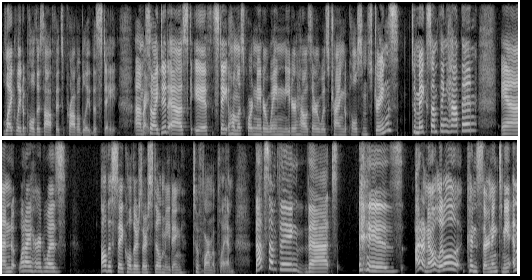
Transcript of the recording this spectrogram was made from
likely to pull this off, it's probably the state. Um, right. So I did ask if state homeless coordinator Wayne Niederhauser was trying to pull some strings to make something happen. And what I heard was all the stakeholders are still meeting to form a plan. That's something that is, I don't know, a little concerning to me. And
